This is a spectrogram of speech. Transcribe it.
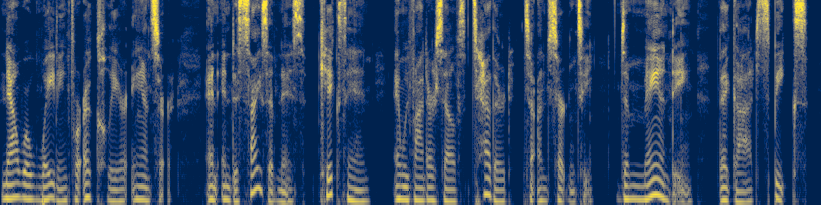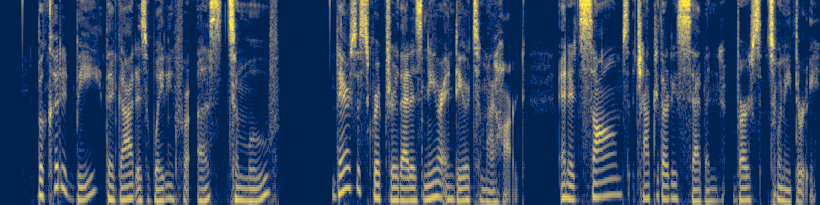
now we're waiting for a clear answer, and indecisiveness kicks in, and we find ourselves tethered to uncertainty, demanding that God speaks. But could it be that God is waiting for us to move? There's a scripture that is near and dear to my heart, and it's Psalms chapter 37, verse 23.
